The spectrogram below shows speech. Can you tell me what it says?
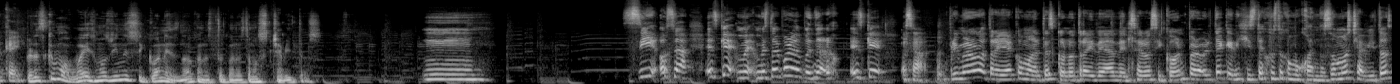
ok. Pero es como, güey, somos bien icones, ¿no? Cuando, esto- cuando estamos chavitos. Mm. Sí, o sea, es que me, estoy poniendo a pensar, es que, o sea, primero lo traía como antes con otra idea del cero sicón, pero ahorita que dijiste justo como cuando somos chavitos,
